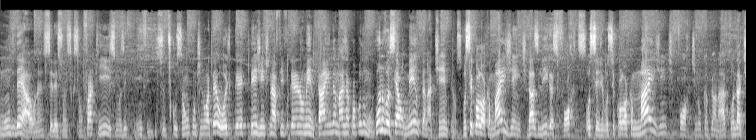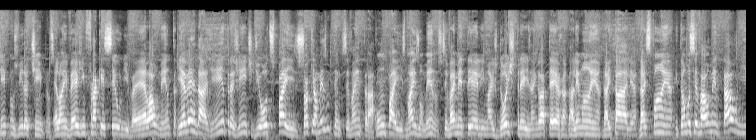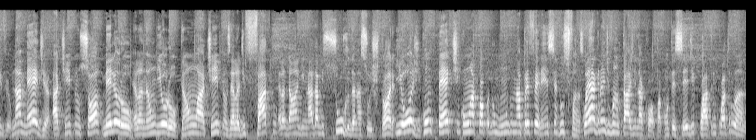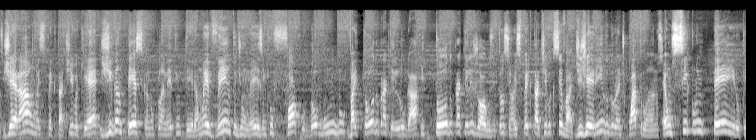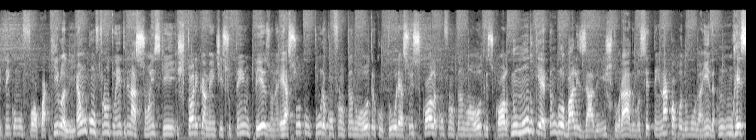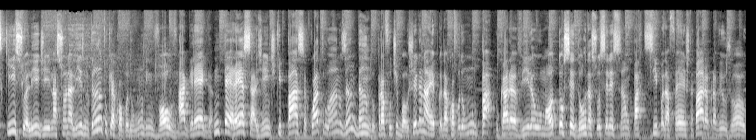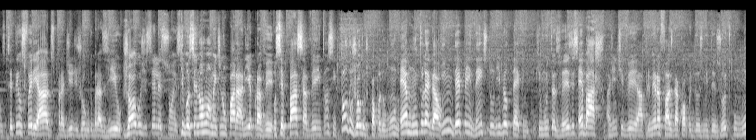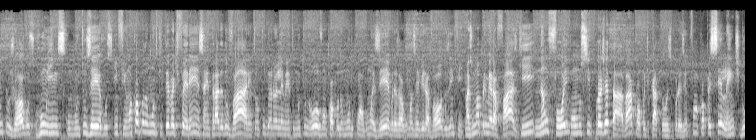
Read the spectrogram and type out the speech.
mundo ideal, né? Seleções que são fraquíssimas, enfim. Essa discussão continua até hoje, porque tem gente na FIFA querendo aumentar ainda mais a Copa do Mundo. Quando você aumenta na Champions, você coloca mais gente das ligas fortes, ou seja, você coloca mais gente forte no campeonato. Quando a Champions vira Champions, ela ao invés de enfraquecer o nível, ela aumenta. E é verdade, entra gente de outros países. Só que ao mesmo tempo que você vai entrar com um país mais ou menos, você vai meter ali mais dois, três da Inglaterra, da Alemanha, da Itália, da Espanha. Então você vai aumentar o nível. Na média, a Champions só melhorou, ela não piorou. Então a Champions, ela de fato, ela dá uma guinada absurda na sua história e hoje compete com a Copa do Mundo na preferência dos fãs. Qual é a grande vantagem da Copa? Acontecer de 4 em 4 anos. Gerar uma expectativa que é gigantesca no planeta inteiro. É um evento de um mês em que o foco do mundo vai todo para aquele lugar e todo para aqueles jogos. Então, assim, a expectativa que você vai digerindo durante 4 anos é um ciclo inteiro que tem como foco aquilo ali. É um confronto entre nações que historicamente isso tem um peso, né? É a sua cultura confrontando uma outra cultura, é a sua escola confrontando uma outra escola. Num mundo que é tão globalizado e misturado, você tem na Copa do Mundo ainda um, um resquício ali de nacionalismo, tanto que a Copa do Mundo envolve, agrega, interessa a gente que passa quatro anos andando para futebol. Chega na época da Copa do Mundo, pá, o cara vira o maior torcedor da sua seleção, participa da festa, para para ver os jogos. Você tem os feriados para dia de jogo do Brasil, jogos de seleções que você normalmente não pararia para ver, você passa a ver. Então assim, todo jogo de Copa do Mundo é muito legal, independente do nível técnico, que muitas vezes é baixo. A gente vê a primeira fase da Copa de 2018 com muitos jogos ruins, com muitos erros. Enfim, uma Copa do Mundo que teve a diferença, a entrada do VAR, então tudo era um elemento muito novo, uma Copa do Mundo com algumas zebras, algumas reviravoltas, enfim. Mas uma primeira fase que não foi como se projetava. A Copa de 14, por exemplo, foi uma Copa excelente do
